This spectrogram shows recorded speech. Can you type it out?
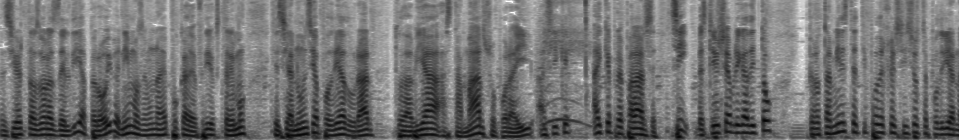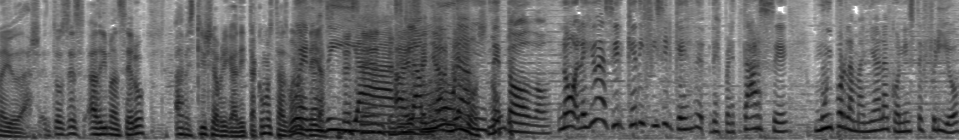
en ciertas horas del día, pero hoy venimos en una época de frío extremo que se anuncia podría durar todavía hasta marzo por ahí, así que hay que prepararse. Sí, vestirse abrigadito, pero también este tipo de ejercicios te podrían ayudar. Entonces, Adri Mancero, a vestirse abrigadita. ¿Cómo estás? Buenos, Buenos días. días. A enseñar menos, ¿no? todo. No, les iba a decir qué difícil que es de- despertarse muy por la mañana con este frío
